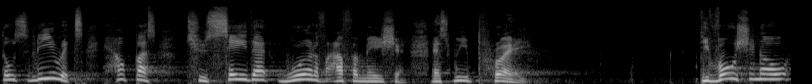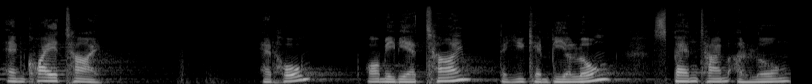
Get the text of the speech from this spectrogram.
Those lyrics help us to say that word of affirmation as we pray. Devotional and quiet time. At home, or maybe at time that you can be alone, spend time alone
